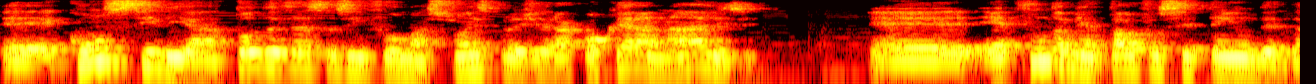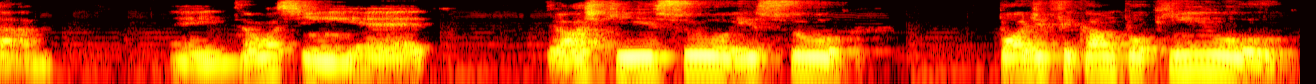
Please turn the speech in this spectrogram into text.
é, conciliar todas essas informações para gerar qualquer análise é, é, fundamental que você tenha um DW. É, então, assim, é, eu acho que isso, isso pode ficar um pouquinho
